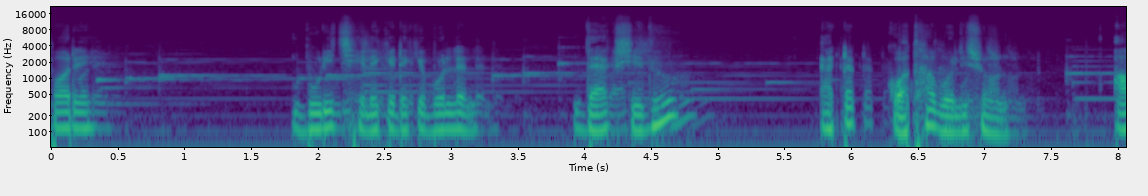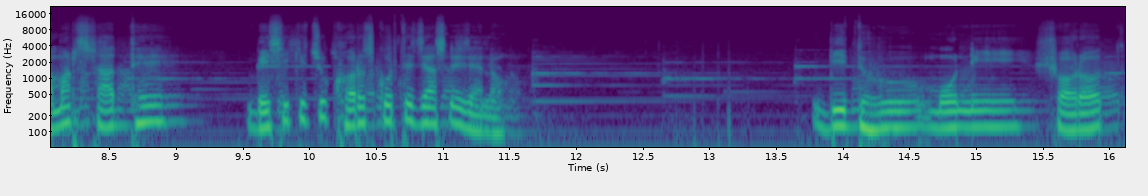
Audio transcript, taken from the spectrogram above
পরে বুড়ি ছেলেকে ডেকে বললেন, দেখ সিধু, একটা কথা বলি শোন। আমার শ্রাদ্ধে বেশি কিছু খরচ করতে যাস না যেন। বিধু, মণি, শরৎ,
